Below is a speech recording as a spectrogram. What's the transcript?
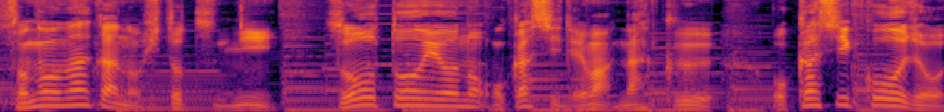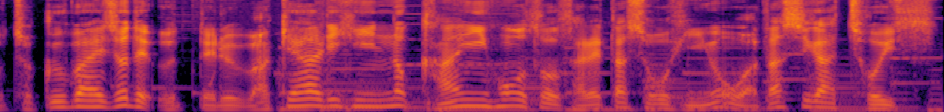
その中の一つに贈答用のお菓子ではなくお菓子工場直売所で売ってる訳あり品の簡易包装された商品を私がチョイス。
